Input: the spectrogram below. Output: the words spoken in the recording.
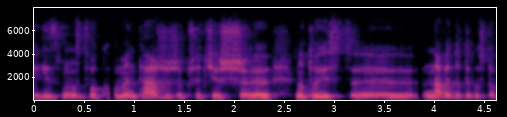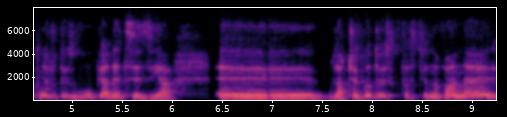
jest mnóstwo komentarzy, że przecież e, no to jest e, nawet do tego stopnia, że to jest głupia decyzja. Dlaczego to jest kwestionowane, e,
